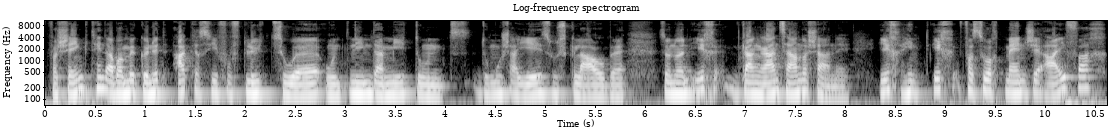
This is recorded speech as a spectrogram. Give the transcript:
verschenkt haben, aber wir gehen nicht aggressiv auf die Leute zu und nimm da mit und du musst an Jesus glauben, sondern ich gehe ganz anders an. Ich, ich versuche Menschen einfach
